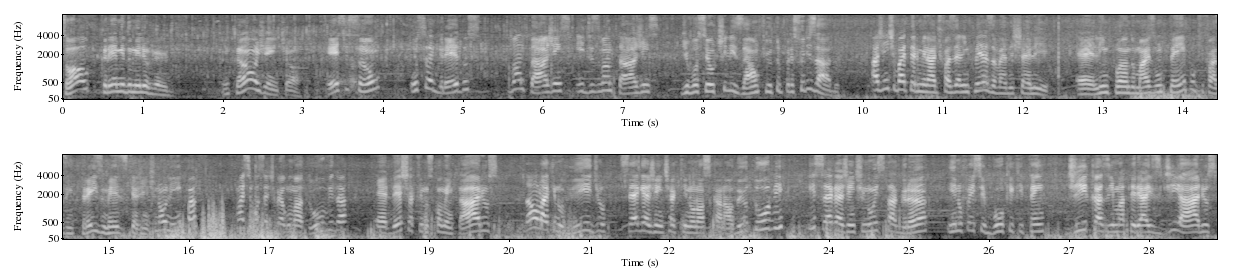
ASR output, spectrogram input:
só o creme do milho verde. Então, gente, ó, esses são os segredos, vantagens e desvantagens de você utilizar um filtro pressurizado. A gente vai terminar de fazer a limpeza, vai deixar ele é, limpando mais um tempo, que fazem três meses que a gente não limpa. Mas se você tiver alguma dúvida, é, deixa aqui nos comentários, dá um like no vídeo, segue a gente aqui no nosso canal do YouTube e segue a gente no Instagram e no Facebook que tem dicas e materiais diários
